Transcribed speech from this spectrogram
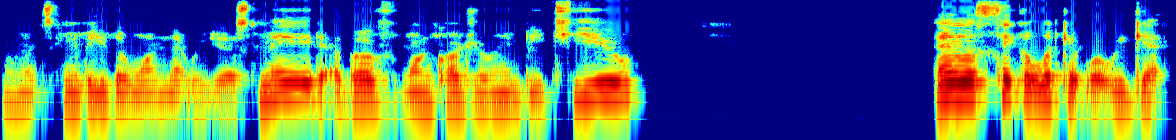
And that's going to be the one that we just made above one quadrillion BTU. And let's take a look at what we get.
